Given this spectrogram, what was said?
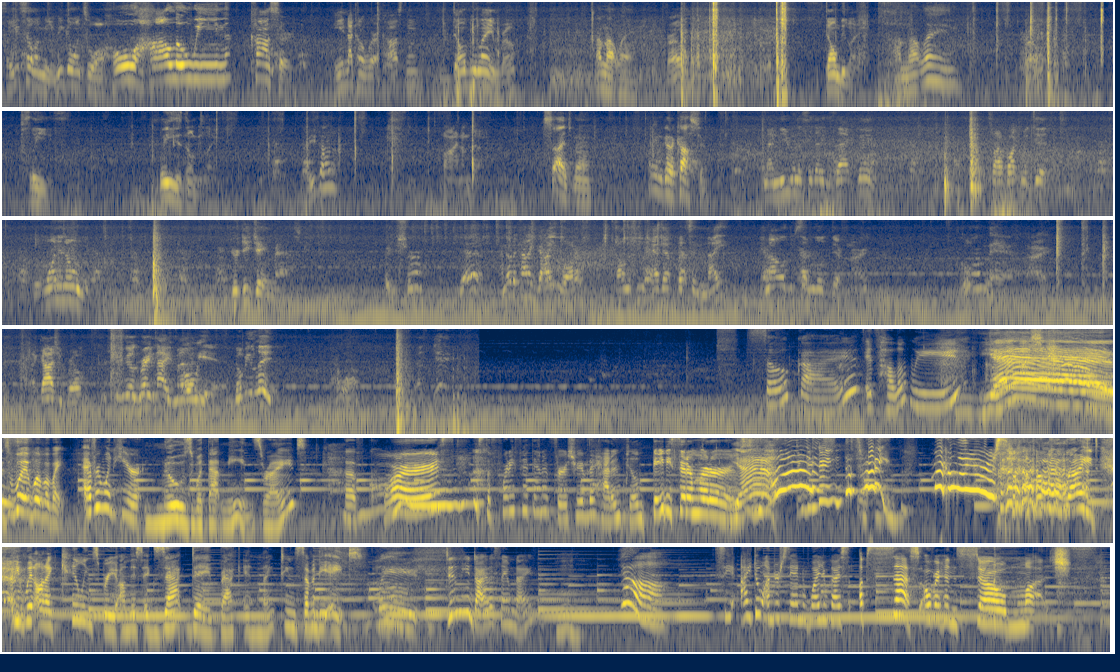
So you telling me we going to a whole Halloween concert? and You're not gonna wear a costume? Don't be lame, bro. I'm not lame. Bro. Don't be lame, I'm not lame. bro. Please. Please don't be lame. Are you done? Fine, I'm done. Besides, man, I ain't even got a costume. And I knew you were gonna say that exact thing. So I brought you a gift. The one and only. Your DJing mask. Are you sure? Yeah, I know the kind of guy you are. I'll let you have that for tonight, and I'll do something a little different, alright? Go on, man. Alright. I got you, bro. It's gonna be a great night, man. Oh, yeah. Don't be late. So, guys, it's Halloween. Yes! Wait, wait, wait, wait. Everyone here knows what that means, right? Of course. It's the 45th anniversary of the Haddonfield babysitter murders. Yes! Ding, ding, ding. That's right. Michael Myers. right. He went on a killing spree on this exact day back in 1978. Wait, didn't he die the same night? Hmm. Yeah. See, I don't understand why you guys obsess over him so much.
